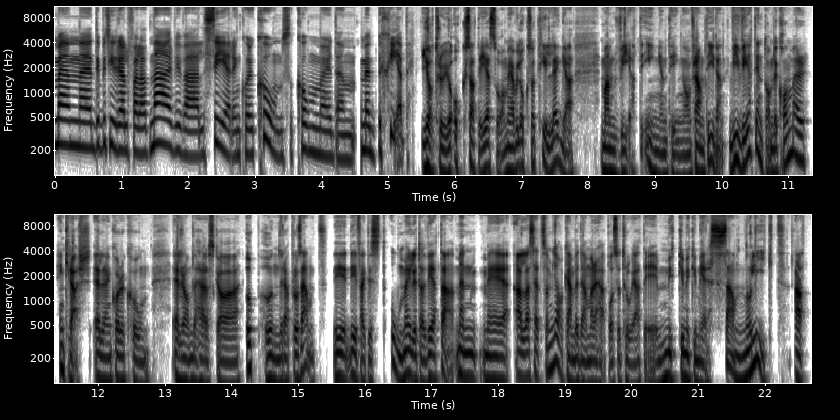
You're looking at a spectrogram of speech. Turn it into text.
Men det betyder i alla fall att när vi väl ser en korrektion så kommer den med besked. Jag tror ju också att det är så, men jag vill också tillägga, man vet ingenting om framtiden. Vi vet inte om det kommer en krasch eller en korrektion eller om det här ska upp 100 procent. Det, det, är faktiskt omöjligt att veta, men med alla sätt som jag kan bedöma det här på så tror jag att det är mycket, mycket mer sannolikt att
